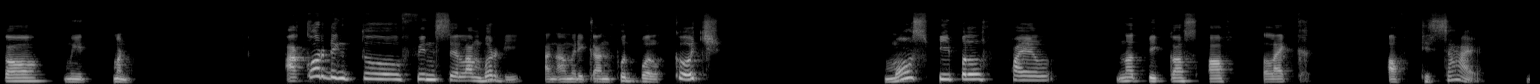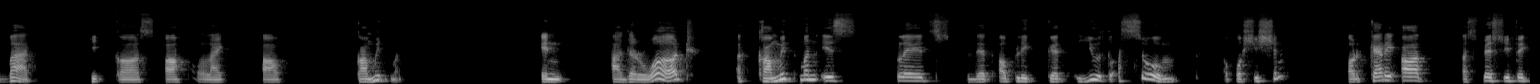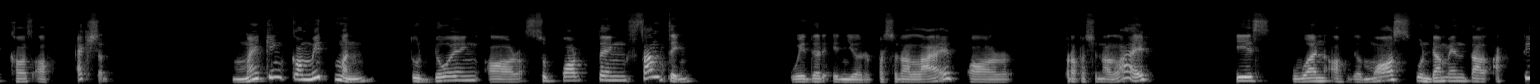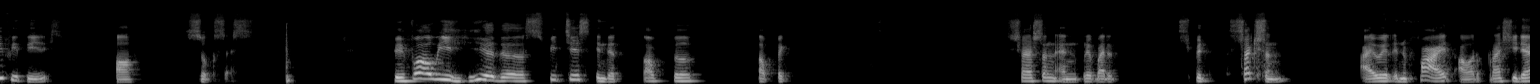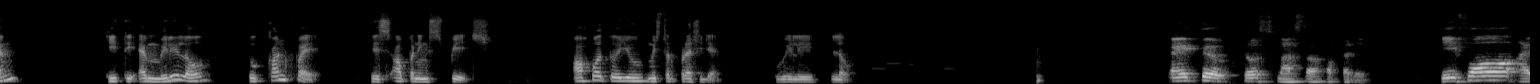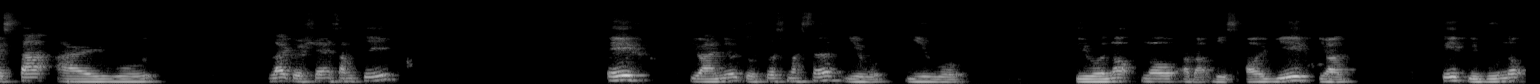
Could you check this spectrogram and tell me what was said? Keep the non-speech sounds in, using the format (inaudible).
Commitment. According to Vince Lombardi, an American football coach, most people fail not because of lack of desire, but because of lack of commitment. In other words, a commitment is pledge that obligate you to assume a position or carry out a specific course of action. Making commitment to doing or supporting something, whether in your personal life or professional life, is one of the most fundamental activities of success. Before we hear the speeches in the topic, topic session and prepared speech section, I will invite our president, DTM Willie Loh, to convey his opening speech. Over to you, Mr. President, Willie Loh. Thank you, Toastmaster of the day. Before I start, I would like to share something. If you are new to Toastmaster, you, you will you will not know about this. Or if you are, if you do not,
